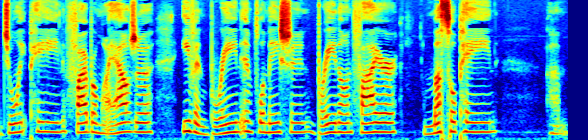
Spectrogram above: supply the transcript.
joint pain, fibromyalgia, even brain inflammation, brain on fire, muscle pain. Um,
